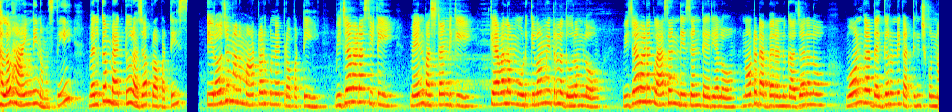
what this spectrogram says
హలో హాయ్ అండి నమస్తే. Welcome back to Raza properties. ఈరోజు మనం మాట్లాడుకునే property Vijayawada city main bus స్టాండ్కి కేవలం మూడు కిలోమీటర్ల దూరంలో విజయవాడ క్లాస్ అండ్ డీసెంట్ ఏరియాలో నూట డెబ్బై రెండు గజాలలో ఓన్గా దగ్గరుండి కట్టించుకున్న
